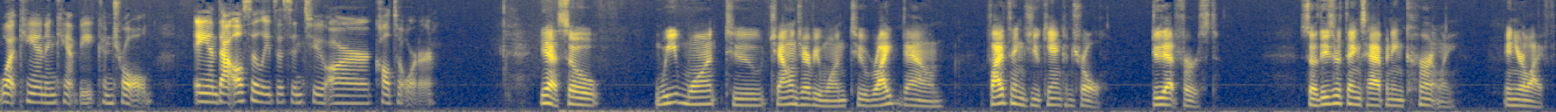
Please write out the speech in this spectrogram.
what can and can't be controlled. And that also leads us into our call to order. yeah, so we want to challenge everyone to write down five things you can't control. Do that first. So these are things happening currently in your life.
